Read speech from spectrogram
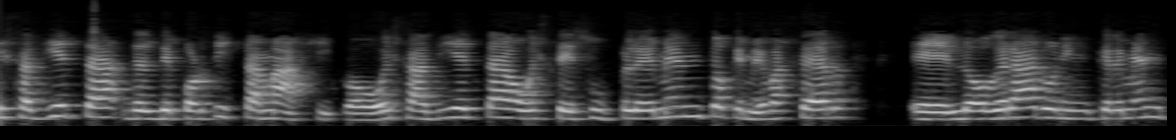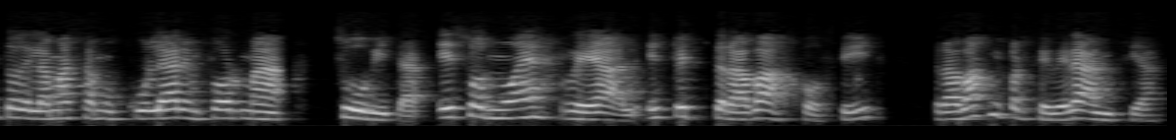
esa dieta del deportista mágico o esa dieta o ese suplemento que me va a hacer eh, lograr un incremento de la masa muscular en forma súbita. Eso no es real, esto es trabajo, ¿sí? Trabajo y perseverancia.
